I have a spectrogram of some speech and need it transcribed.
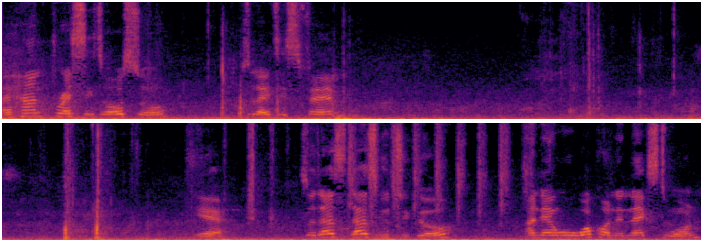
I hand press it also so that it is firm. Yeah, so that's that's good to go, and then we'll work on the next one.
